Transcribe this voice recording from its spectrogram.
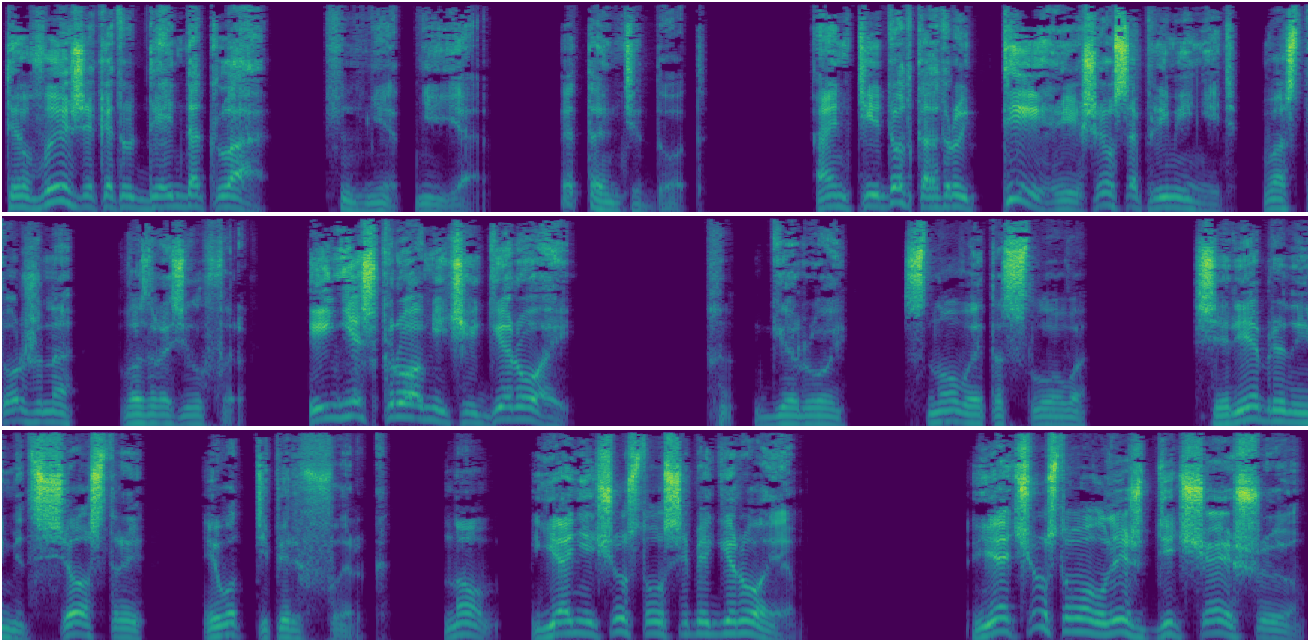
Ты выжег эту дрянь дотла. Нет, не я. Это антидот. Антидот, который ты решился применить, — восторженно возразил Фырк. И не скромничай, герой. Герой. Снова это слово. Серебряные медсестры, и вот теперь Фырк. Но я не чувствовал себя героем. Я чувствовал лишь дичайшую,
